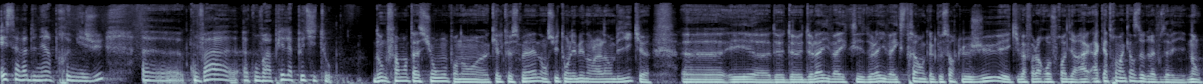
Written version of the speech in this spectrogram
Et ça va donner un premier jus euh, qu'on va, qu'on va appeler la petite eau. Donc fermentation pendant euh, quelques semaines, ensuite on les met dans l'alambic euh, et euh, de, là il va de là il va extraire en quelque sorte le jus et qu'il va falloir refroidir à, 95 degrés vous avez dit non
